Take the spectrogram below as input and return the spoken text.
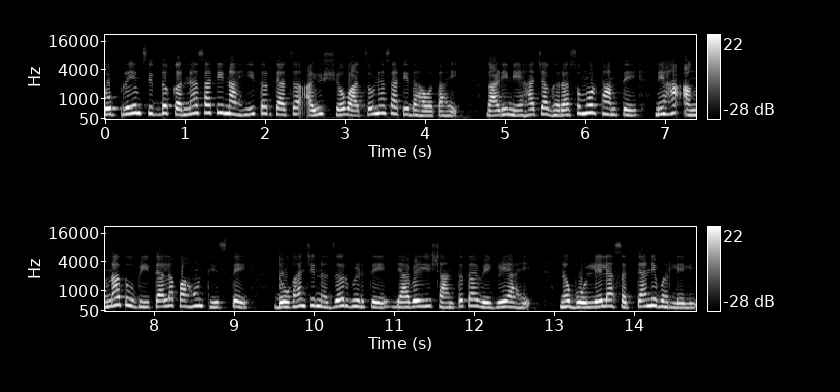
तो प्रेम सिद्ध करण्यासाठी नाही तर त्याचं आयुष्य वाचवण्यासाठी धावत आहे. गाडी नेहाच्या घरासमोर थांबते. नेहा अंगणात उभी त्याला पाहून थिसते. दोघांची नजर भिडते. यावेळी शांतता वेगळी आहे. न बोललेल्या सत्याने भरलेली.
